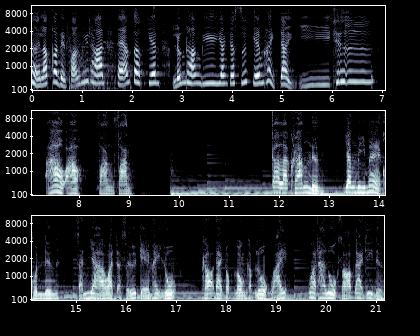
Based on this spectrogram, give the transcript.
ฉยๆแล้วก็ได้ฟังนิทาน แถมตกเย็นลุงทางดียังจะซื้อเกมให้ใจอีกอ้าวอ้าวฟังฟังกาละครั้งหนึ่ง ยังมีแม่คนหนึ่ง สัญญาว่าจะซื้อเกมให้ลูก เพราะได้ตกลงกับลูกไว้ ว่าถ้าลูกสอบได้ที่หนึ่ง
